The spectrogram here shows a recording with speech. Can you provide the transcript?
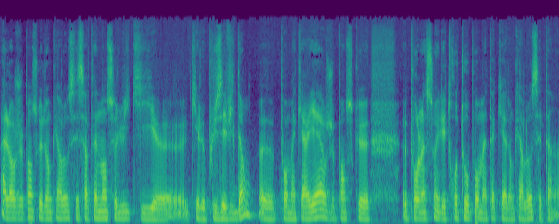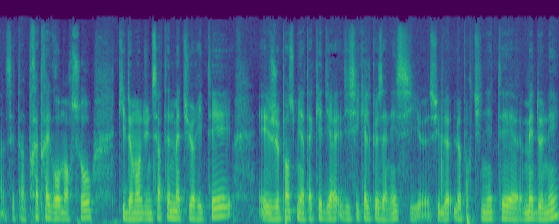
Alors, je pense que Don Carlos est certainement celui qui, euh, est le plus évident euh, pour ma carrière. Je pense que pour l'instant, il est trop tôt pour m'attaquer à Don Carlos. C'est un, c'est un très très gros morceau qui demande une certaine maturité et je pense m'y attaquer d'ici quelques années si, euh, l'opportunité euh, m'est donnée.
